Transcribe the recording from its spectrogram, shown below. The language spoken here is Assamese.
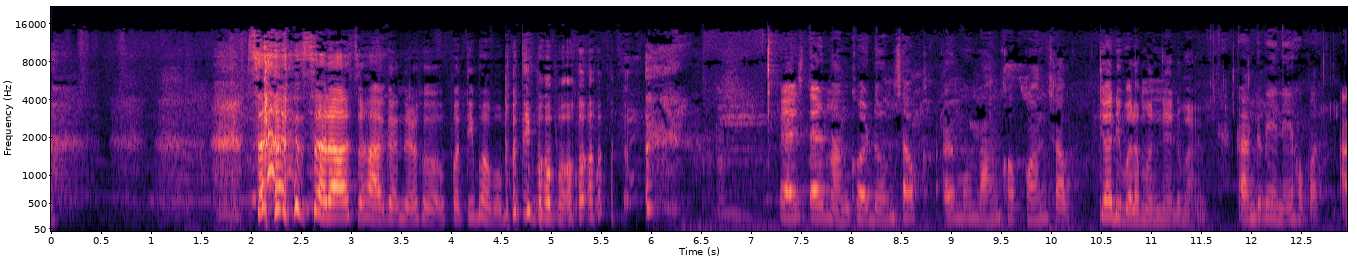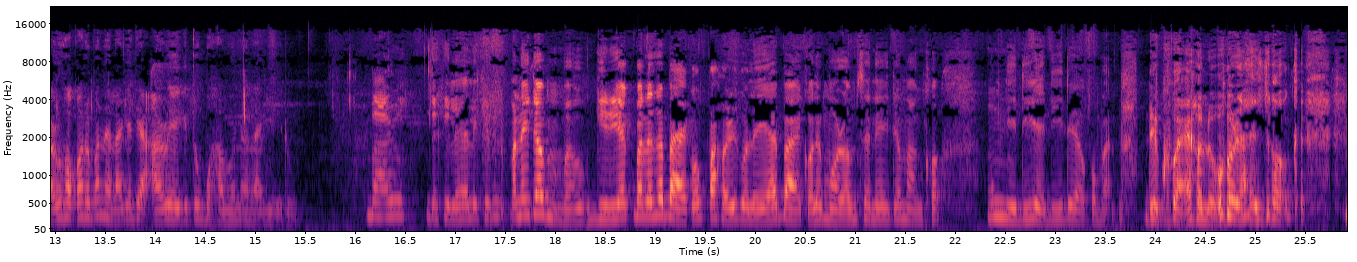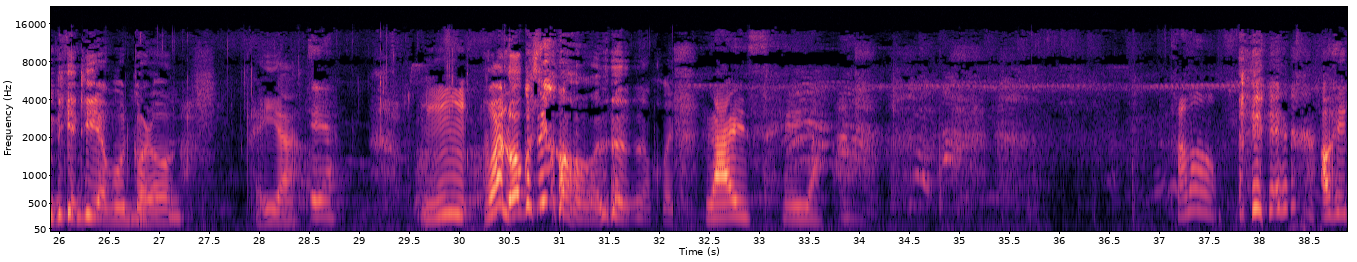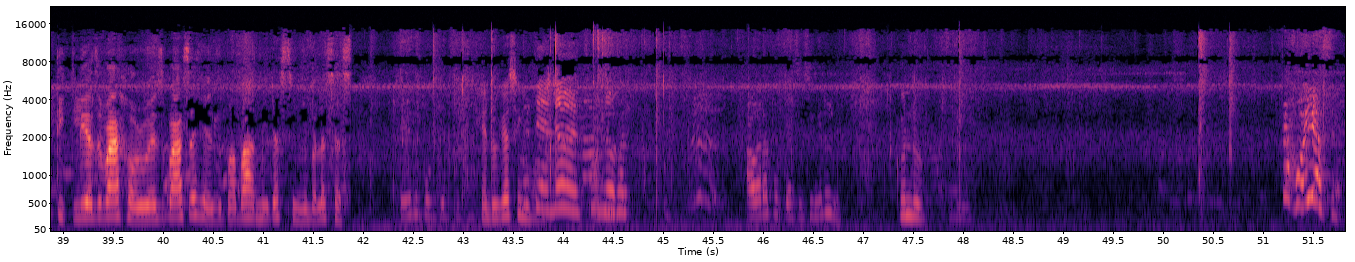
চৰা চুহাগন ৰহো পতি ভৱ পতি ভৱ। ৰাইজ তাইৰ মাংসৰ দম চাওক আৰু মোৰ মাংস কণ চাওক। কিয় দিবলৈ মন নাই তোমাৰ? কাৰণ তুমি এনেই শকত। আৰু শকত হ'ব নালাগে দিয়া আৰু এইটো বহাব নালাগে এইটো। বাৰু দেখিলেহে লিখিম মানে এতিয়া গিৰিয়েক পালে যে বায়েকক পাহৰি গ'লে ইয়াৰ বায়েকলে মৰম চেনে এতিয়া মাংস মোক নিদিয়ে দি দে অকণমান দেখুৱাই হ'লেও ৰাইজক। নিদিয়ে বহুত গৰম। সেয়া। মই লৈ গুচি গ'ল। ৰাইজ সেয়া। খাম আৰু। সেই টিকলি এজোপা সৰু এজোপা আছে সেইজোপা পৰা আমি এতিয়া ছিঙিবলৈ চেষ্টা সেইটোকে চিঙি আৰু এটা পকি আছে ছিঙি দিওঁ কোনটো হৈ আছে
